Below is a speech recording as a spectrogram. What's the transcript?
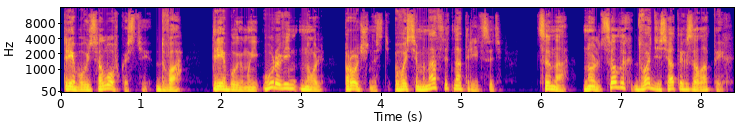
требуется ловкости 2, требуемый уровень 0, прочность 18 на 30, цена 0,2 золотых.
